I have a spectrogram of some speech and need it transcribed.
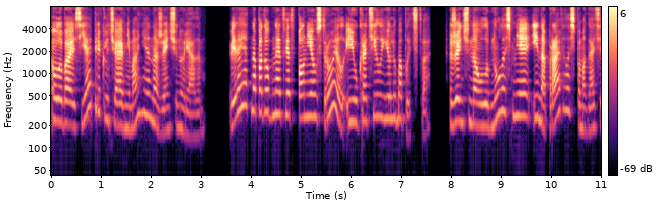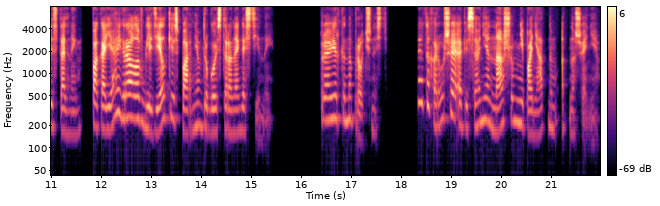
Улыбаюсь я, переключая внимание на женщину рядом. Вероятно, подобный ответ вполне устроил и укротил ее любопытство. Женщина улыбнулась мне и направилась помогать остальным, пока я играла в гляделки с парнем в другой стороне гостиной. Проверка на прочность. Это хорошее описание нашим непонятным отношениям.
